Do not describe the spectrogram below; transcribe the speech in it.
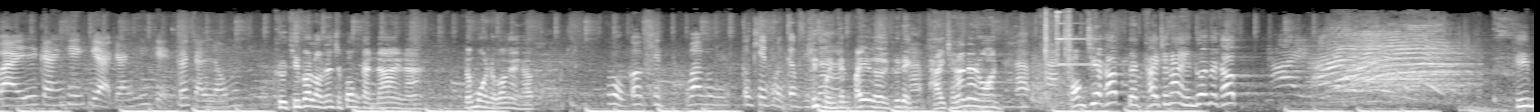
ไปที่แก๊งขี้เกียจแก๊งขี้เกียจก็จะล้มคือคิดว่าเราน่าจะป้องกันได้นะ น้ำมนต์ว่าไงครับผมก็คิดว่ามันก็คิดเหมือนกับพี่คิดเหมือนกันาไปะเลยคือเด็กไทยชนะแน่นอนครับกองเชียร์ครับ เด็กไทยชนะเห็นด้วยไหมครับ ทีม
